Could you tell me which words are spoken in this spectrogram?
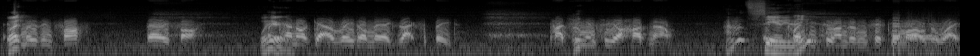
It's What? moving fast, very fast. Where? Cannot get a read on the exact speed. Patching into your HUD now. I don't see anything. 250 miles away.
